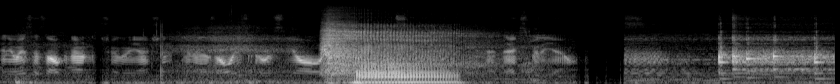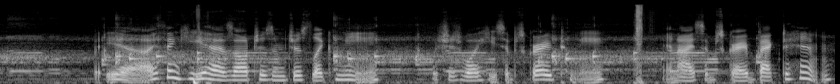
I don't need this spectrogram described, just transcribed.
Anyways, that's all for now in this trailer reaction, and as always, I will see y'all in the next video. But yeah, I think he has autism just like me, which is why he subscribed to me, and I subscribe back to him.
